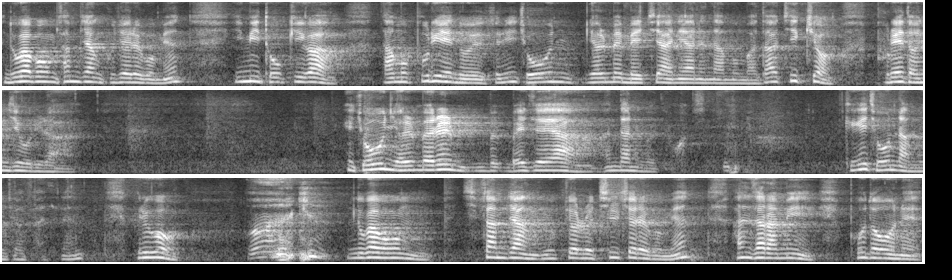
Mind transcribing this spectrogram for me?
누가복음 3장 9절에 보면 이미 도끼가 나무 뿌리에 놓였으니 좋은 열매 맺지 아니하는 나무마다 찍혀 불에 던지우리라. 좋은 열매를 맺어야 한다는 거죠. 그게 좋은 나무죠, 사실은. 그리고 누가복음 13장 6절로 7절에 보면 한 사람이 포도원에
